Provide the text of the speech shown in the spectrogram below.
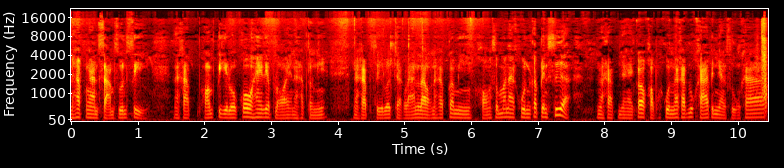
นะครับ งาน 304 นะครับ พร้อมตีโลโก้ให้เรียบร้อยนะครับ ตรงนี้นะครับ ซื้อรถจากร้านเรานะครับ ก็มีของสมนาคุณก็เป็นเสื้อนะครับ ยังไงก็ขอบพระคุณนะครับ ลูกค้าเป็นอย่างสูงครับ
